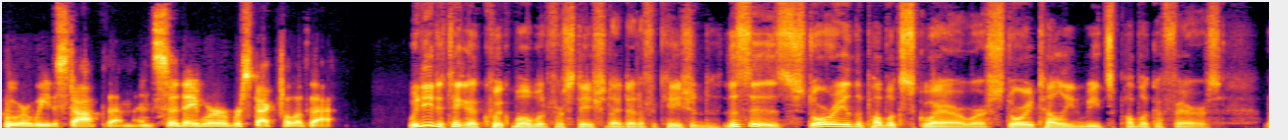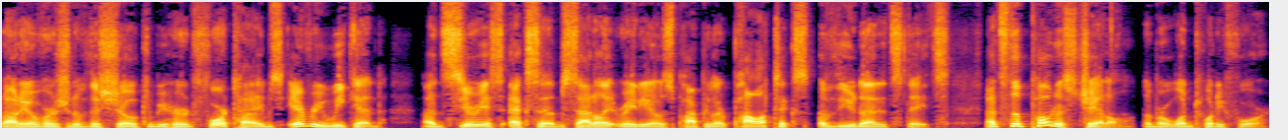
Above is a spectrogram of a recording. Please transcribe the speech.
who are we to stop them? And so they were respectful of that. We need to take a quick moment for station identification. This is Story in the Public Square, where storytelling meets public affairs. An audio version of this show can be heard four times every weekend on Sirius XM satellite radio's popular Politics of the United States. That's the POTUS channel, number 124.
